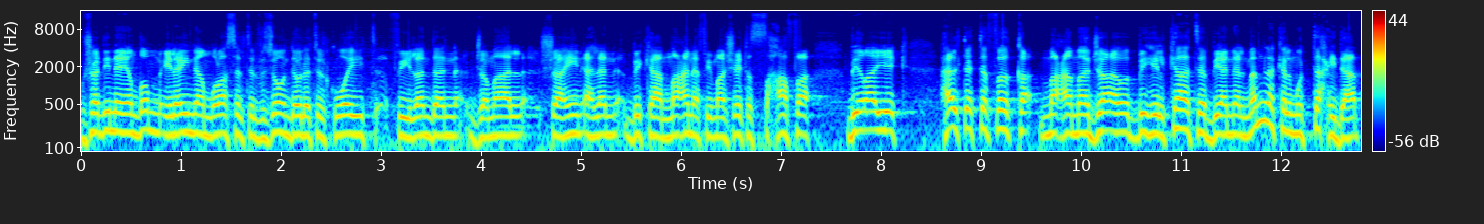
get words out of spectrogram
مشاهدينا ينضم إلينا مراسل تلفزيون دولة الكويت في لندن جمال شاهين. أهلا بك معنا في مانشية الصحافة. برأيك هل تتفق مع ما جاء به الكاتب بأن المملكة المتحدة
